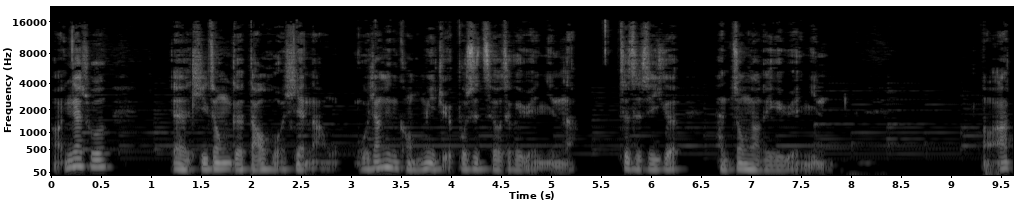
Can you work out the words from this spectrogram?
啊，应该说，呃，其中一个导火线呐，我相信恐龙灭绝不是只有这个原因呐，这只是一个很重要的一个原因。啊，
